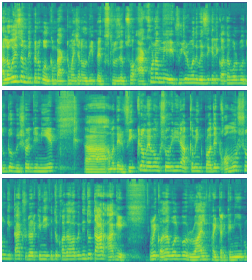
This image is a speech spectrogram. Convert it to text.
হ্যালো গাইস আমি Dipen welcome back to my channel Deep exclusive so এখন আমি এই ভিডিওর মধ্যে বেসিক্যালি কথা বলব দুটো বিষয়কে নিয়ে। আমাদের বিক্রম এবং সৈনীর আপকামিং প্রজেক্ট অমর সংগীত তার ট্রেলারকে নিয়ে কিন্তু কথা হবে। কিন্তু তার আগে আমি কথা বলব রয়্যাল ফাইটারকে নিয়ে এবং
